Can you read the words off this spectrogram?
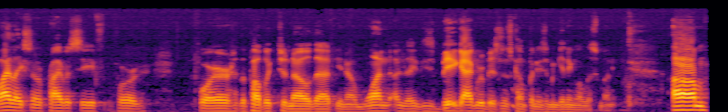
violation of privacy for, for the public to know that, you know, one, uh, these big agribusiness companies have been getting all this money. Um,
